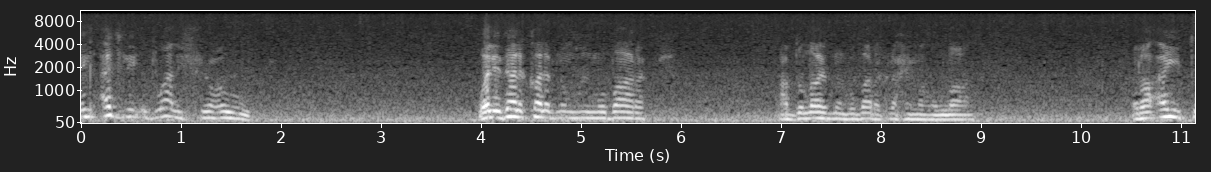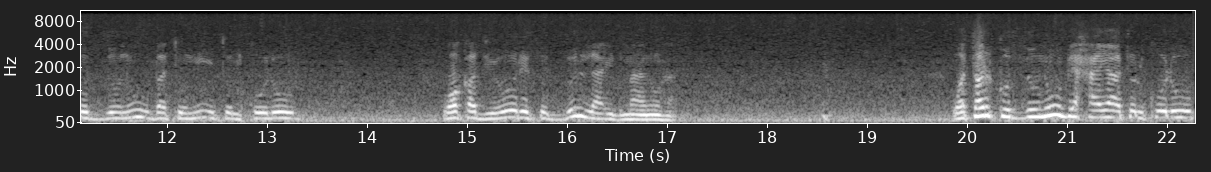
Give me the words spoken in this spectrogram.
من أجل إضلال الشعوب. ولذلك قال ابن المبارك عبد الله بن المبارك رحمه الله رأيت الذنوب تميت القلوب وقد يورث الذل إدمانها. وترك الذنوب حياة القلوب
